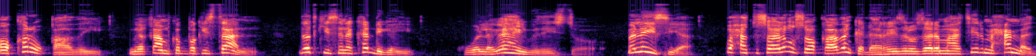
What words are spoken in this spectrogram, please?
oo kar u qaaday meeqaamka bakistaan dadkiisana ka dhigay kuwa laga haybadaysto. Maleysiya waxaa tusaale u soo qaadan kadhaa ra'iisul wasaare mahatiir maxamed.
